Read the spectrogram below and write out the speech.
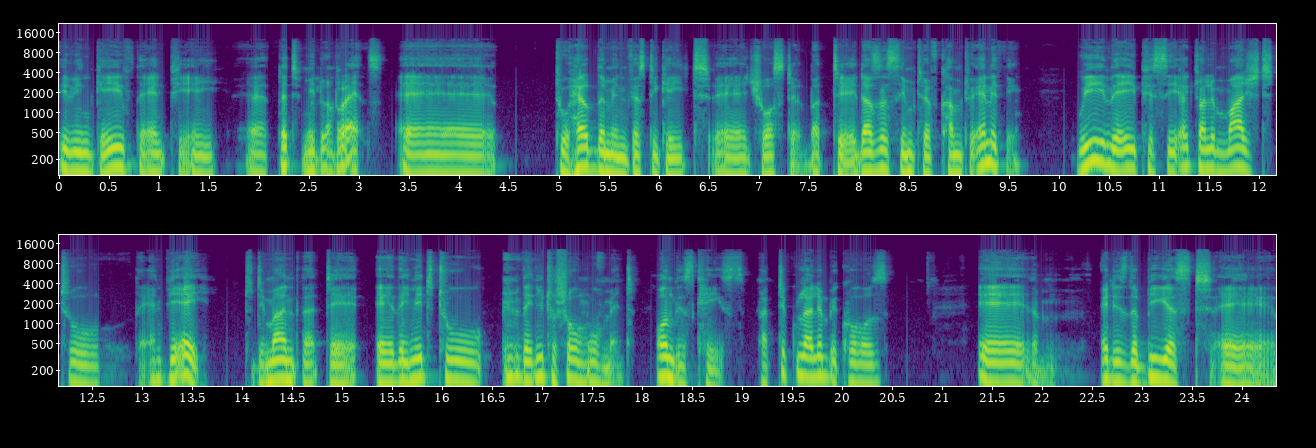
even gave the NPA uh, 30 million rands to help them investigate uh, Jooste, but it doesn't seem to have come to anything we in the APC actually marched to the NPA to demand that uh, uh, they need to they need to show movement on this case, particularly because uh, it is the biggest uh,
